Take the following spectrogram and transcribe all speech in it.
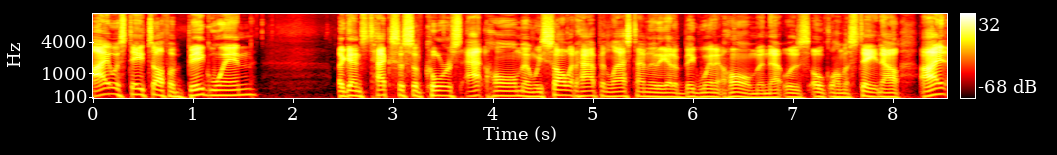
Iowa State's off a big win against Texas, of course, at home, and we saw what happened last time that they got a big win at home, and that was Oklahoma State. Now, I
